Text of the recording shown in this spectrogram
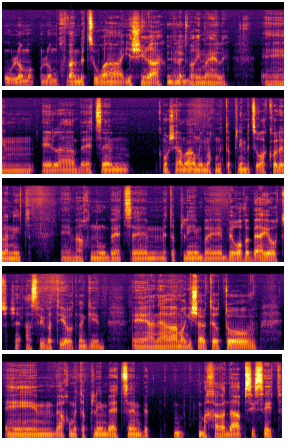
הוא, לא, הוא לא מוכוון בצורה ישירה mm-hmm. אל הדברים האלה, אמ, אלא בעצם כמו שאמרנו, אם אנחנו מטפלים בצורה כוללנית, אה, ואנחנו בעצם מטפלים ברוב הבעיות הסביבתיות נגיד, אה, הנערה מרגישה יותר טוב, אה, ואנחנו מטפלים בעצם בחרדה הבסיסית.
